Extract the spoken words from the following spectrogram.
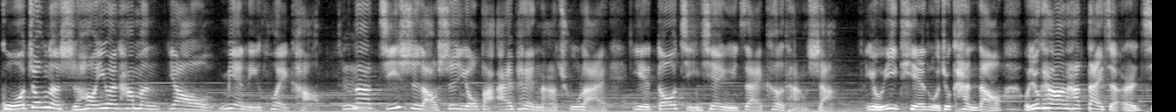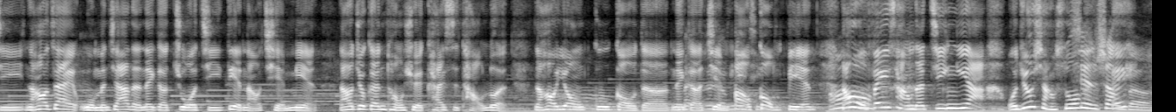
国中的时候，因为他们要面临会考，嗯，那即使老师有把 iPad 拿出来，也都仅限于在课堂上。有一天我就看到，我就看到他戴着耳机，然后在我们家的那个桌机电脑前面，然后就跟同学开始讨论，然后用 Google 的那个简报共编，然后我非常的惊讶，我就想说线上的，欸、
